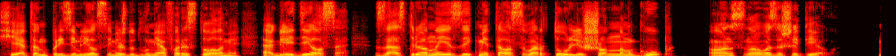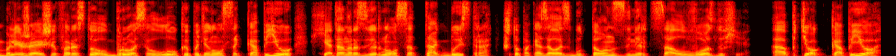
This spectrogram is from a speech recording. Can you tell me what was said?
Хеттон приземлился между двумя форестолами, огляделся. Заостренный язык метался во рту, лишенном губ. Он снова зашипел. Ближайший форестол бросил лук и потянулся к копью. Хетан развернулся так быстро, что показалось, будто он замерцал в воздухе. Обтек копье,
